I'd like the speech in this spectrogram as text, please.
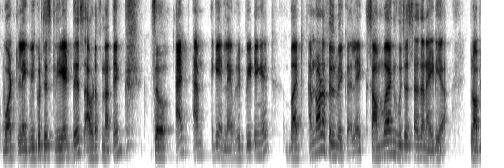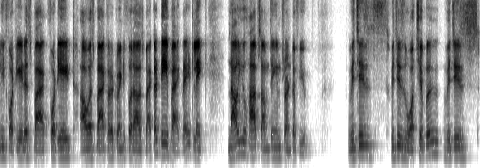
what like we could just create this out of nothing. So and I'm again like repeating it, but I'm not a filmmaker. Like someone who just has an idea probably 48 hours back 48 hours back or 24 hours back a day back right like now you have something in front of you which is which is watchable which is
